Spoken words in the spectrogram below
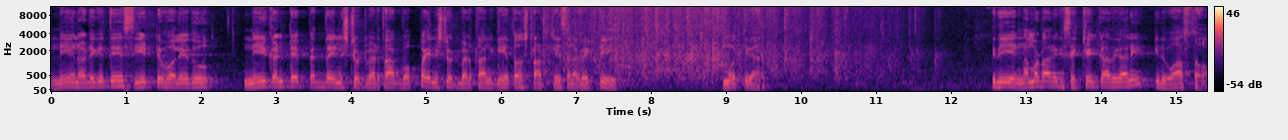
నేను అడిగితే సీట్ ఇవ్వలేదు. నీకంటే పెద్ద ఇన్స్టిట్యూట్ పెడతా గొప్ప ఇన్స్టిట్యూట్ పెడతా అని గీతం స్టార్ట్ చేసిన వ్యక్తి మూర్తి గారు. ఇది నమ్మడానికి శక్యం కాదు కానీ ఇది వాస్తవం.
